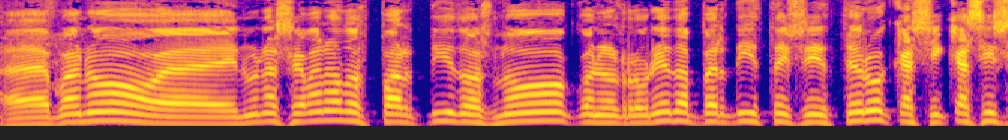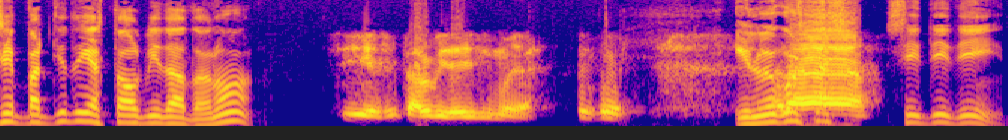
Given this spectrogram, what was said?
Eh, bueno, eh, en una semana dos partidos, ¿no? Con el Robreda perdiste 6-0, casi casi ese partido ya está olvidado, ¿no? Sí, eso está olvidadísimo ya. Y luego Ahora- estás... Sí, Titi.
